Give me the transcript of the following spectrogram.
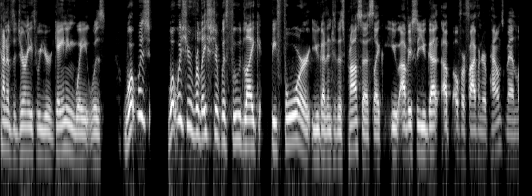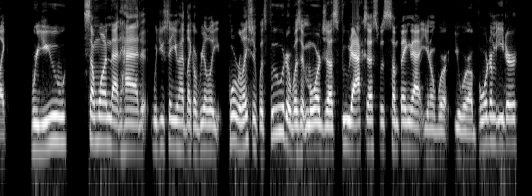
kind of the journey through your gaining weight was what was what was your relationship with food like before you got into this process? Like you obviously you got up over 500 pounds, man. Like were you someone that had would you say you had like a really poor relationship with food or was it more just food access was something that you know were you were a boredom eater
